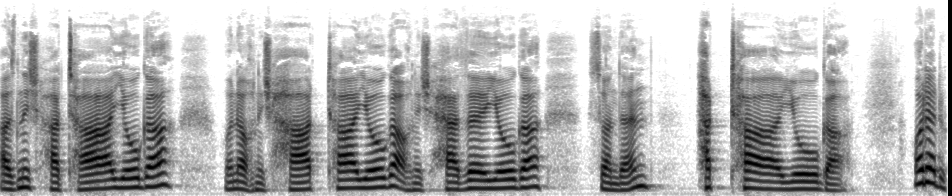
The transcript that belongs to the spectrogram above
Also nicht Hatha Yoga und auch nicht Hatha Yoga, auch nicht Hatha Yoga, sondern Hatha Yoga. Oder du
